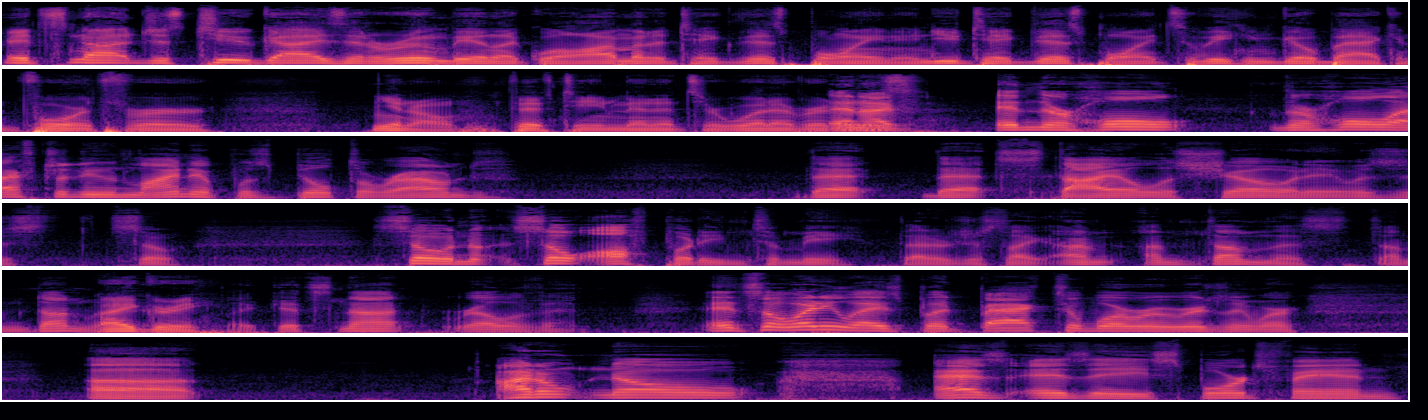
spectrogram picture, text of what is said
It's not just two guys in a room being like, "Well, I'm going to take this point and you take this point, so we can go back and forth for, you know, 15 minutes or whatever it is." and I've and their whole their whole afternoon lineup was built around that that style of show, and it was just so so so off putting to me that I'm just like I'm I'm done with this I'm done with. I it. agree. Like it's not relevant. And so, anyways, but back to where we originally were. Uh, I don't know, as as a sports fan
